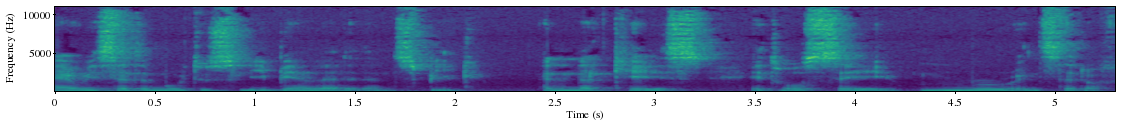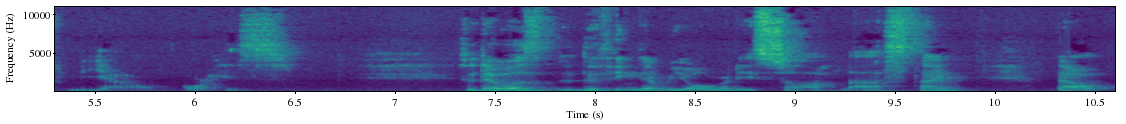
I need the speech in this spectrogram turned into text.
and we set the mood to sleepy and let it then speak. And in that case, it will say moo instead of meow or hiss. So that was the thing that we already saw last time. Now,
